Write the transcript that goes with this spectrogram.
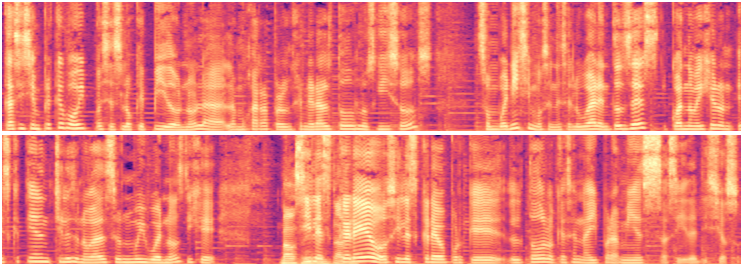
casi siempre que voy, pues es lo que pido, ¿no? La, la mojarra, pero en general todos los guisos son buenísimos en ese lugar. Entonces, cuando me dijeron, es que tienen chiles en nogada, son muy buenos, dije, Vamos sí les creo, sí les creo, porque todo lo que hacen ahí para mí es así delicioso.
